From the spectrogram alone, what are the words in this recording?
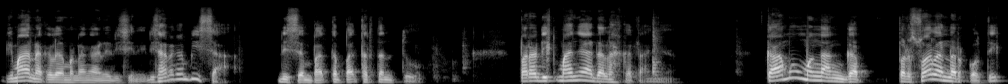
Gimana kalian menangani di sini? Di sana kan bisa. Di tempat-tempat tertentu. Paradigmanya adalah katanya. Kamu menganggap persoalan narkotik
